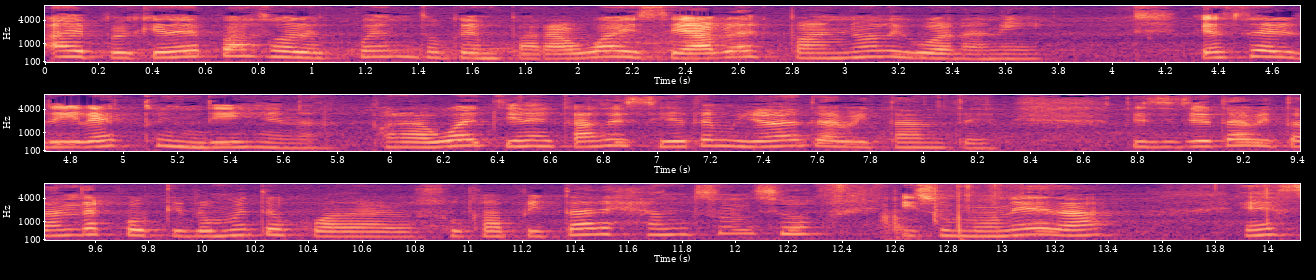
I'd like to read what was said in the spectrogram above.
Ay, porque de paso les cuento que en Paraguay se habla español y guaraní, que es el directo indígena. Paraguay tiene casi 7 millones de habitantes, 17 habitantes por kilómetro cuadrado. Su capital es Asunción y su moneda es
